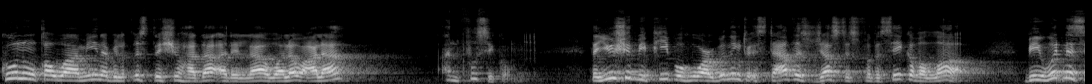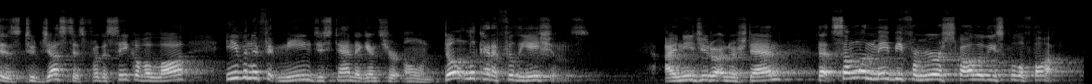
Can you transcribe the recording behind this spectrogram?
كونوا قوامين بالقسط شهداء لله ولو على أنفسكم. that you should be people who are willing to establish justice for the sake of Allah. Be witnesses to justice for the sake of Allah, even if it means you stand against your own. Don't look at affiliations. I need you to understand that someone may be from your scholarly school of thought.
